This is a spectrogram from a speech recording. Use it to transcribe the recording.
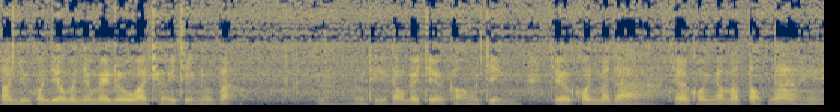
ตอนอยู่คนเดียวมันยังไม่รู้ว่าเฉยจริงหรือเปล่า บางทีต้องไปเจอของจริง เจอคนมาดา่าเจอคนก็มาตบหน้าอย่างนี้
